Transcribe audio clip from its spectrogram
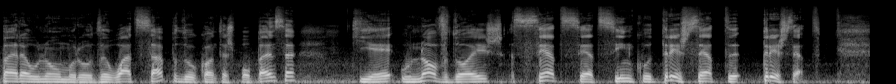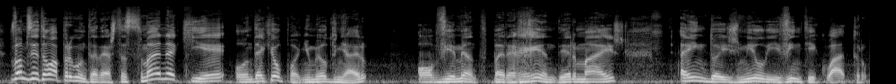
para o número de WhatsApp do Contas Poupança, que é o 927753737. Vamos então à pergunta desta semana, que é onde é que eu ponho o meu dinheiro, obviamente para render mais, em 2024.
